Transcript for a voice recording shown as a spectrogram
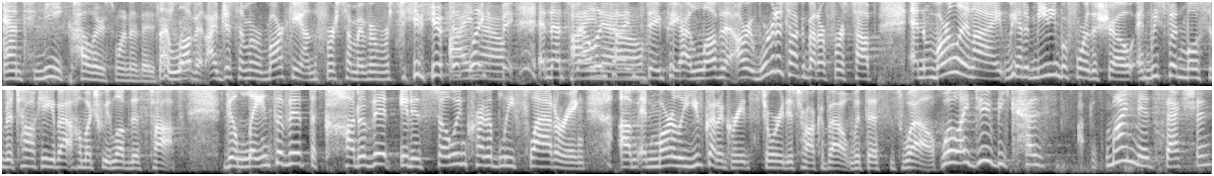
And to me, color is one of those I love it. I'm just I'm remarking on the first time I've ever seen you. I like know. pink. And that's Valentine's. Day pink. I love that. All right, we're gonna talk about our first top. And Marla and I, we had a meeting before the show and we spent most of it talking about how much we love this top. The length of it, the cut of it, it is so incredibly flattering. Um, and Marla, you've got a great story to talk about with this as well. Well, I do because my midsection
